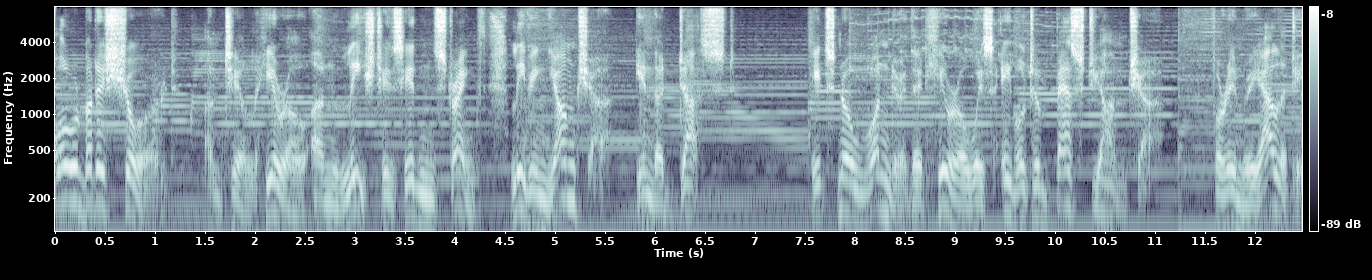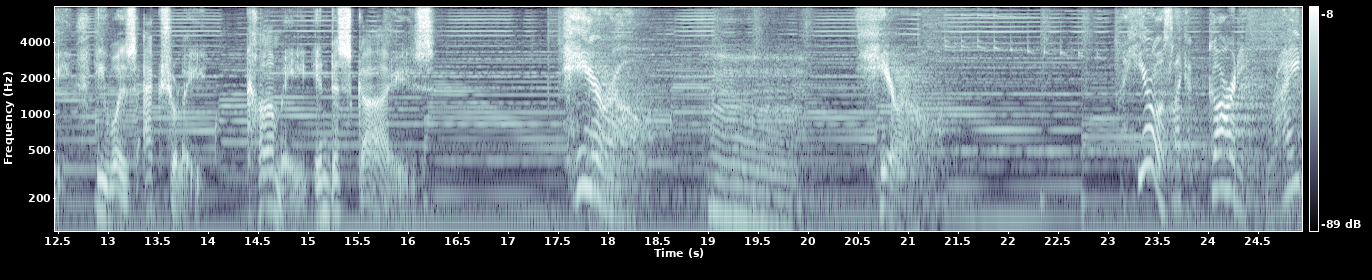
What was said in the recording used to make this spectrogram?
all but assured until Hero unleashed his hidden strength, leaving Yamcha in the dust. It's no wonder that Hero was able to best Yamcha, for in reality, he was actually Kami in disguise. Hero. Hmm. Hero. A hero is like a guardian, right?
